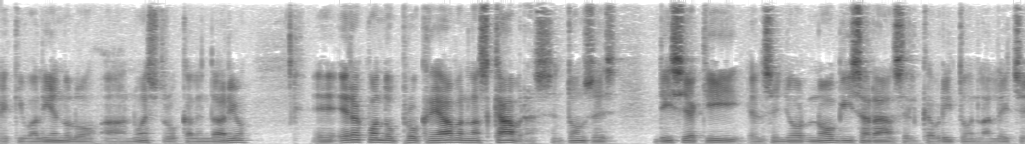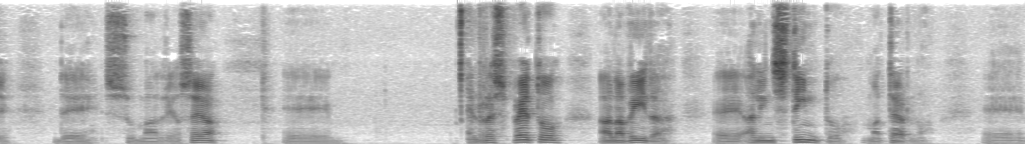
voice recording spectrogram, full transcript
equivaliéndolo a nuestro calendario, eh, era cuando procreaban las cabras. Entonces, dice aquí el Señor, no guisarás el cabrito en la leche de su madre. O sea, el respeto a la vida, eh, al instinto materno eh,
